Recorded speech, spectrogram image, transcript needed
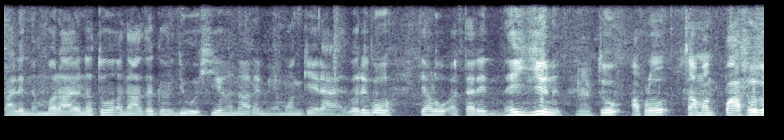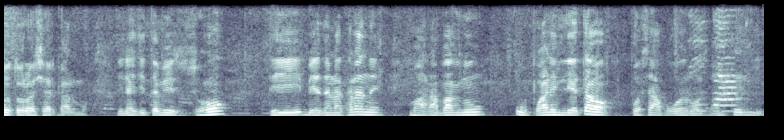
કાલે નંબર આવ્યો નતો અને આજે ગરદી ઓછી છે અને આજે મહેમાન ઘેર આવ્યા બરોબર? ત્યારે અત્યારે નહીં જઈએ ને તો આપણો સામાન પાછો જતો રહે સરકારમાં. એનાથી તમે જો તે બે જણા ખરા ને મારા ભાગનું ઉપાડીને લેતા હો પછી આપણે રોજગાર કરીએ.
